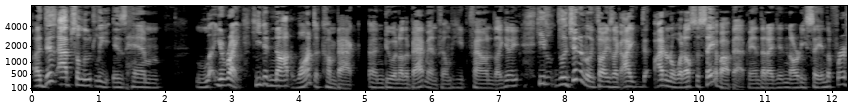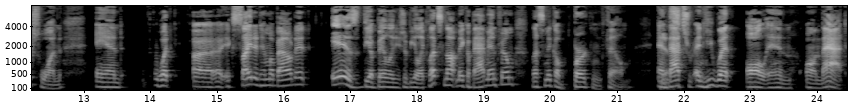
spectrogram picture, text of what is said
Uh, this absolutely is him. You're right. He did not want to come back and do another Batman film. He found like he, he legitimately thought he's like I I don't know what else to say about Batman that I didn't already say in the first one. And what uh, excited him about it is the ability to be like, let's not make a Batman film, let's make a Burton film, and Yes. that's and he went all in on that.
